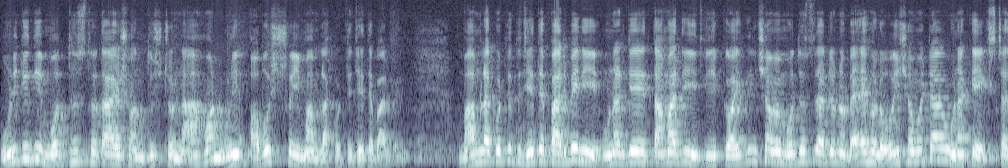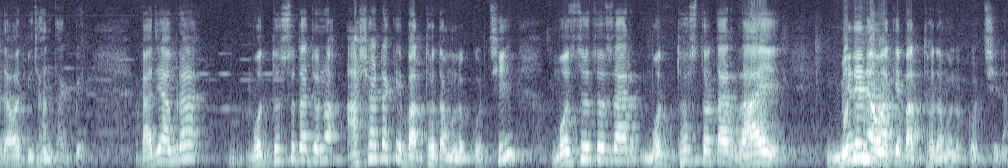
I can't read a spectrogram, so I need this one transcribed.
উনি যদি মধ্যস্থতায় সন্তুষ্ট না হন, উনি অবশ্যই মামলা করতে যেতে পারবেন। মামলা করতে তো যেতে পারবেনই। ওনার যে তামাদি কয়েকদিন সময় মধ্যস্থতার জন্য ব্যয় হলো, ওই সময়টাও ওনাকে এক্সট্রা দেওয়ার বিধান থাকবে। কাজে আমরা মধ্যস্থতার জন্য আশাটাকে বাধ্যতামূলক করছি, মধ্যস্থতার মধ্যস্থতার রায় মেনে নেওয়াকে বাধ্যতামূলক করছি না।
